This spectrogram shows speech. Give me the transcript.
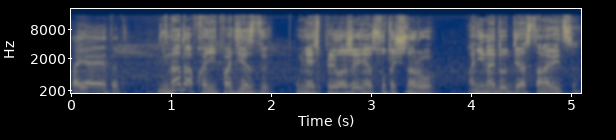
а я этот. Не надо обходить подъезды. У меня есть приложение «Суточно.ру». Они найдут, где остановиться.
